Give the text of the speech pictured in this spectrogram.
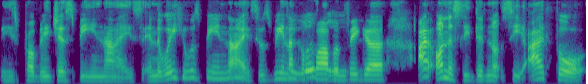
he's probably just being nice. And the way he was being nice, he was being He like a was father being figure. I honestly did not see. I thought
